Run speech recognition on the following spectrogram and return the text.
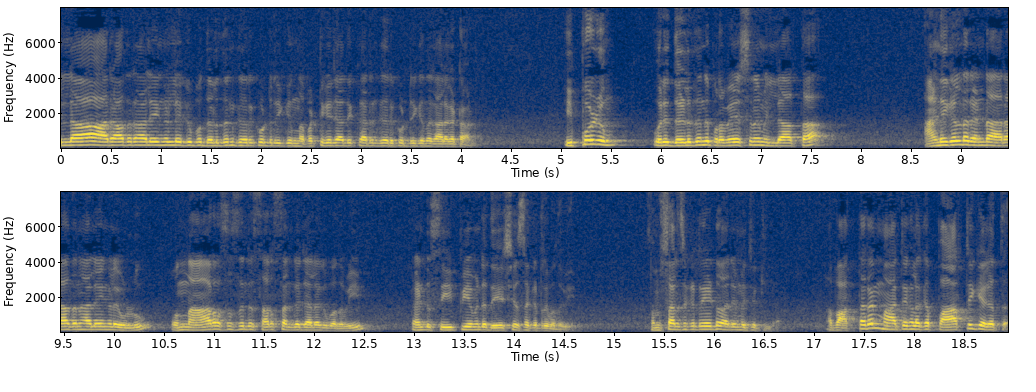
എല്ലാ ആരാധനാലയങ്ങളിലേക്കും ഇപ്പോൾ ദളിതൻ കയറിക്കൊണ്ടിരിക്കുന്ന പട്ടികജാതിക്കാരൻ കയറിക്കൊണ്ടിരിക്കുന്ന കാലഘട്ടമാണ്. ഇപ്പോഴും ഒരു ദളിതന് പ്രവേശനമില്ലാത്ത അണികളുടെ രണ്ട് ആരാധനാലയങ്ങളേ ഉള്ളൂ. ഒന്ന് ആർ എസ് എസിന്റെ സർ സംഘചാലക പദവിയും രണ്ട് സി പി എമ്മിന്റെ ദേശീയ സെക്രട്ടറി പദവിയും. സംസ്ഥാന സെക്രട്ടറി ആയിട്ടും ആരും വെച്ചിട്ടില്ല. അപ്പോൾ അത്തരം മാറ്റങ്ങളൊക്കെ പാർട്ടിക്കകത്ത്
